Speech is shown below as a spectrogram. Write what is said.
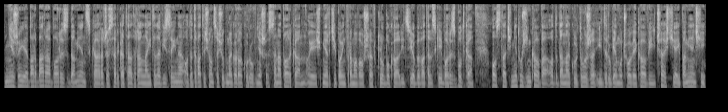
Nie żyje Barbara Borys Damięcka, reżyserka teatralna i telewizyjna, od 2007 roku również senatorka. O jej śmierci poinformował szef klubu Koalicji Obywatelskiej Borys Budka. Postać nietuzinkowa, oddana kulturze i drugiemu człowiekowi. Cześć jej pamięci,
